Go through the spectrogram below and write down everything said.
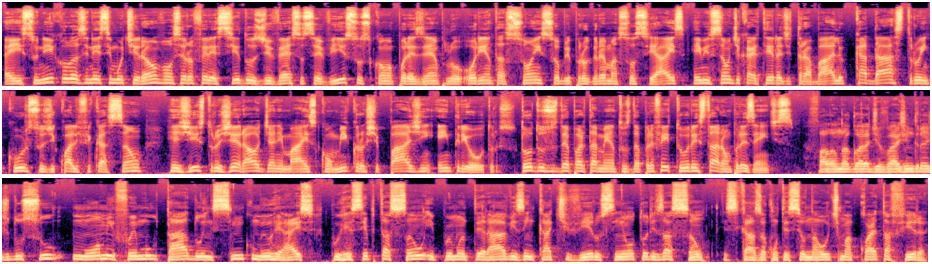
É isso, Nicolas, e nesse mutirão vão ser oferecidos diversos serviços como, por exemplo, orientações sobre programas sociais, emissão de carteira de trabalho, cadastro em cursos de qualificação, registro geral de animais com microchipagem, entre outros. Todos os departamentos da prefeitura estarão presentes. Falando agora de Vargem Grande do Sul, um homem foi multado em 5 mil reais por receptação e por manter aves em cativeiro sem autorização. Esse caso aconteceu na última quarta-feira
